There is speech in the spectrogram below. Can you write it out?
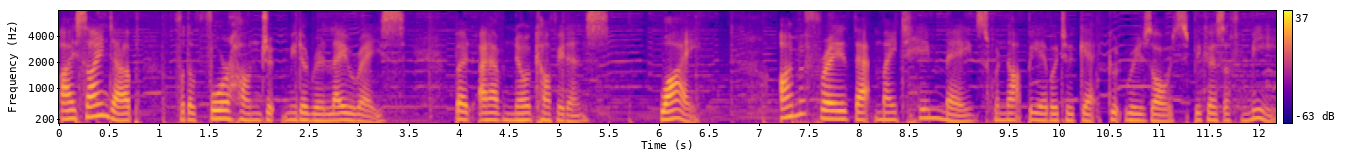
I signed up for the 400 meter relay race, but I have no confidence. Why? I'm afraid that my teammates will not be able to get good results because of me.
